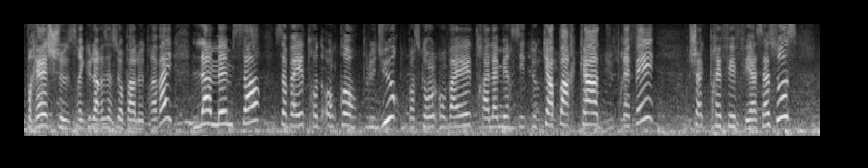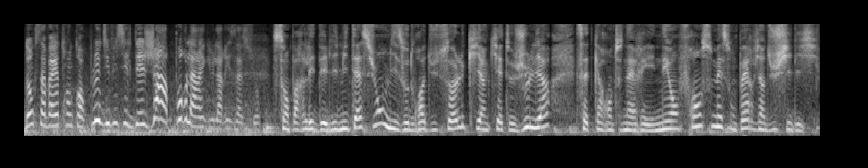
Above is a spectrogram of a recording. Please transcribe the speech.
brèche, cette régularisation par le travail, là même ça, ça va être encore plus dur parce qu'on va être à la merci de cas par cas du préfet chaque préfet fait à sa sauce. Donc ça va être encore plus difficile déjà pour la régularisation. Sans parler des limitations mises au droit du sol qui inquiètent Julia. Cette quarantenaire est née en France mais son père vient du Chili.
